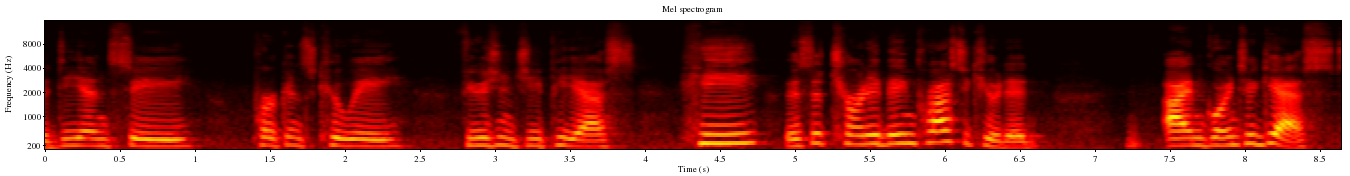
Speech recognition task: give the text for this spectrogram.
the DNC, Perkins Coie, Fusion GPS. He, this attorney being prosecuted, I'm going to guess,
